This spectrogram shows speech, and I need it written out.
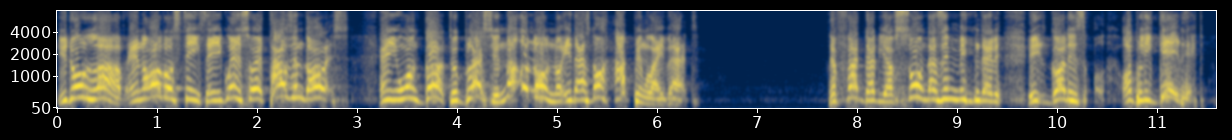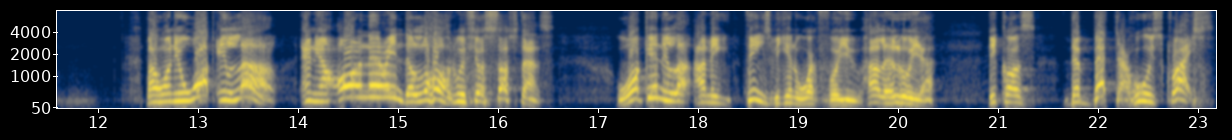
You don't love and all those things, and you go and sow a thousand dollars and you want God to bless you. No, no, no, it does not happen like that. The fact that you have sown doesn't mean that it, God is obligated. But when you walk in love and you're honoring the Lord with your substance, walking in love, I mean, things begin to work for you. Hallelujah. Because the better, who is Christ,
